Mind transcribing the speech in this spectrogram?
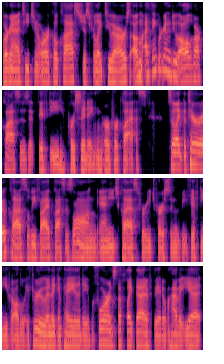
We're going to teach an oracle class just for like two hours. Um, I think we're going to do all of our classes at 50 per sitting or per class. So like the tarot class will be five classes long and each class for each person would be 50 all the way through and they can pay the day before and stuff like that if they don't have it yet.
